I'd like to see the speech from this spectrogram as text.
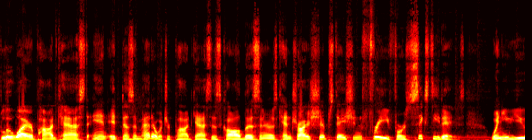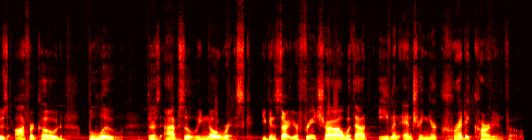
Blue Wire Podcast, and it doesn't matter what your podcast is called, listeners can try ShipStation free for 60 days when you use offer code BLUE. There's absolutely no risk. You can start your free trial without even entering your credit card info.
